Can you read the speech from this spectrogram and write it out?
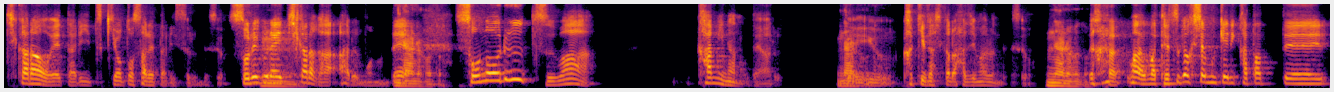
力を得たり突き落とされたりするんですよ。それぐらい力があるもので、なるほど。そのルーツは神なのであるっていう書き出しから始まるんですよ。ど。なるほどだ。から、まあ、まあ哲学者向けに語って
